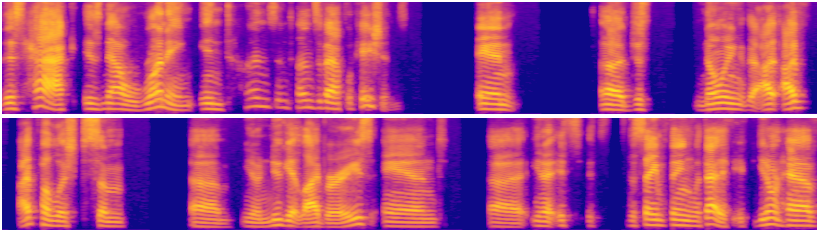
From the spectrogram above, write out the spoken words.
this hack is now running in tons and tons of applications and uh, just knowing that I, i've i've published some um, you know NuGet libraries, and uh, you know it's it's the same thing with that. If, if you don't have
